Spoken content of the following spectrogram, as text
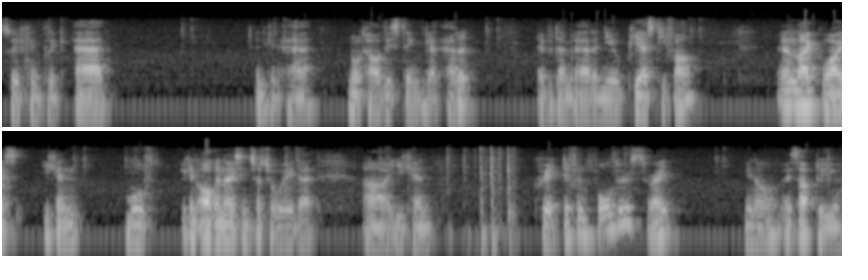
so you can click add and you can add. Note how this thing get added. Every time I add a new PST file. And likewise you can move you can organize in such a way that uh, you can create different folders right? You know it's up to you.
